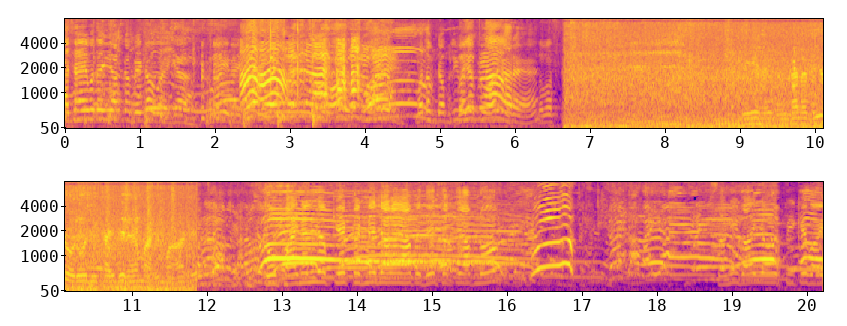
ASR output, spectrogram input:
अच्छा ये बताइए आपका बेटा हुआ है क्या? नहीं नहीं। हाँ हाँ। मतलब डबली वाले फुहार गा रहे हैं। ये है गंगा नदी और वो दिखाई दे रहे हैं। हमारे महादेव तो फाइनली अब केक कटने जा रहा है यहाँ पे देख सकते हैं आप लोग। सनी भाई और पीके भाई।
